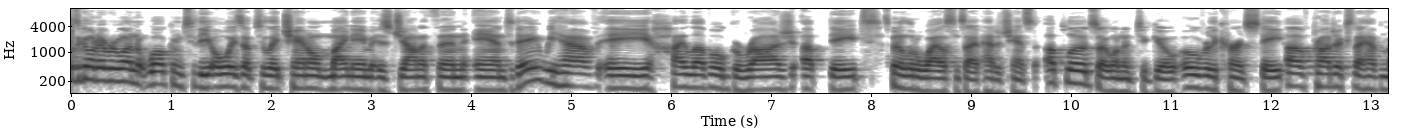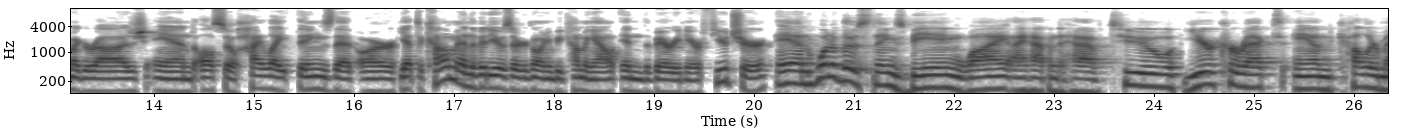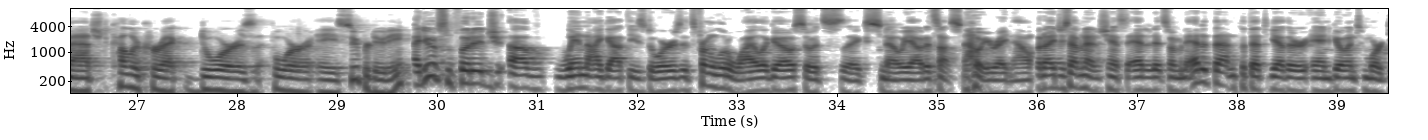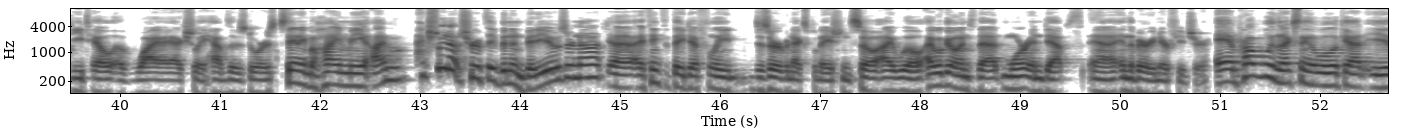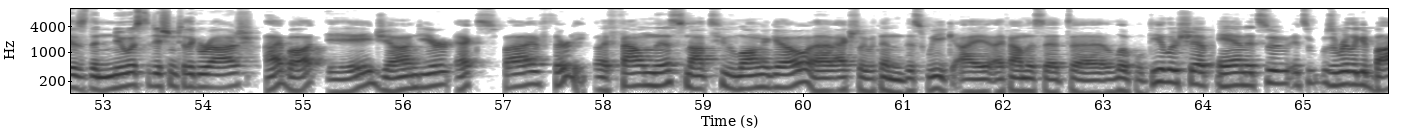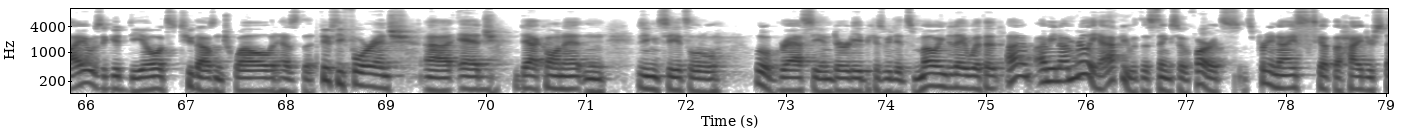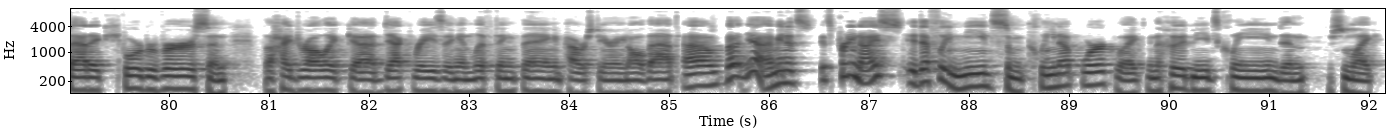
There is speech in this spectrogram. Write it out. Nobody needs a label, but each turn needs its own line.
How's it going everyone? Welcome to the Always Up Too Late channel. My name is Jonathan and today we have a high level garage update. It's been a little while since I've had a chance to upload so I wanted to go over the current state of projects that I have in my garage and also highlight things that are yet to come and the videos that are going to be coming out in the very near future. And one of those things being why I happen to have two year correct and color matched, color correct doors for a Super Duty. I do have some footage of when I got these doors. It's from a little while ago, so it's like snowy out. It's not snowy right now, but I just haven't had a chance to edit it, so I'm gonna edit that and put that together and go into more detail of why I actually have those doors. Standing behind me, I'm actually not sure if they've been in videos or not. Uh, I think that they definitely deserve an explanation, so I will I will go into that more in depth uh, in the very near future. And probably the next thing that we'll look at is the newest addition to the garage. I bought a John Deere X530. I found this not too long ago ago, uh, actually within this week, I, I found this at uh, a local dealership, and it's a, it's, it was a really good buy. It was a good deal. It's 2012. It has the 54 inch uh, edge deck on it, and as you can see, it's a little little grassy and dirty because we did some mowing today with it. I, I, mean, I'm really happy with this thing so far. It's it's pretty nice. It's got the hydrostatic forward reverse and the hydraulic uh, deck raising and lifting thing and power steering and all that. Um, but yeah, I mean, it's it's pretty nice. It definitely needs some cleanup work. Like, I mean, the hood needs cleaned and there's some like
